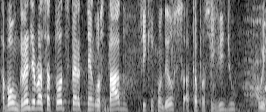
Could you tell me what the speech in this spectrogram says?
Tá bom? Um grande abraço a todos, espero que tenham gostado. Fiquem com Deus. Até o próximo vídeo. Fui.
